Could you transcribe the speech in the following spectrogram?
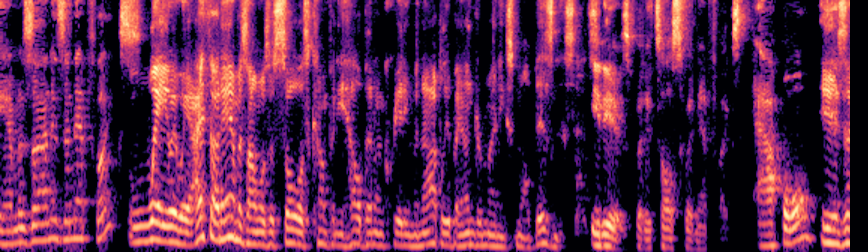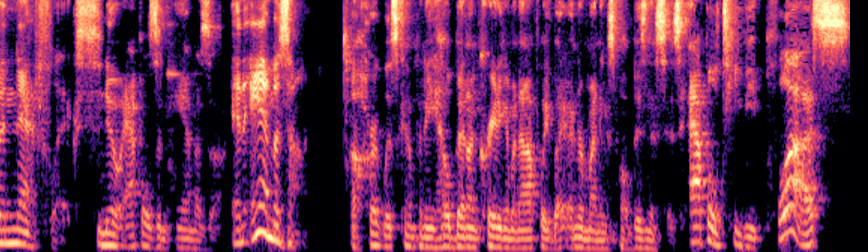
Amazon is a Netflix. Wait, wait, wait. I thought Amazon was a soulless company hell bent on creating monopoly by undermining small businesses. It is, but it's also a Netflix. Apple, is a Netflix. no, Apple's an Amazon. And Amazon. A heartless company hell bent on creating a monopoly by undermining small businesses. Apple TV Plus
